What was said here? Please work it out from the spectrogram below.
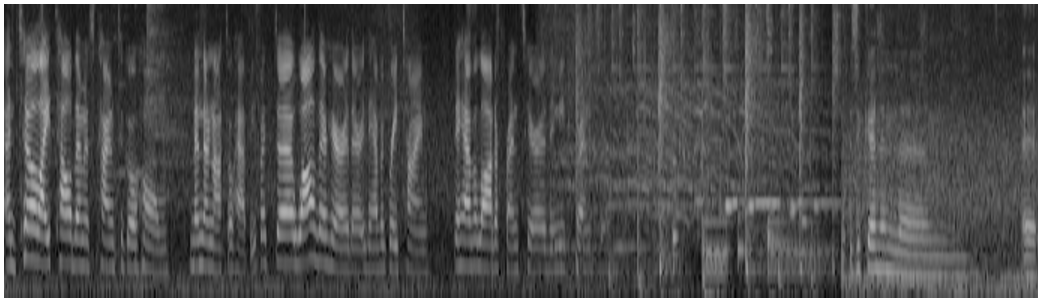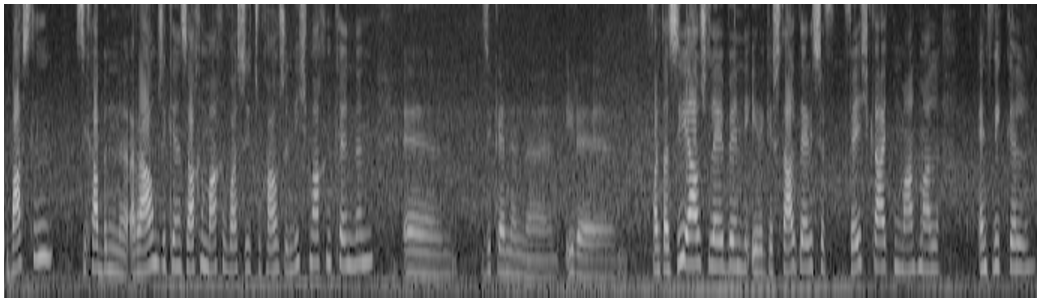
Until I tell them it's time to go home, then they're not so happy. But uh, while they're here, they're, they have a great time. They have a lot of friends here, they meet friends here. Sie können äh, ehm, eh, basteln, sie haben eh, Raum, sie können Sachen machen, was sie zu Hause nicht machen können. Äh, ehm, sie können äh, eh, ihre Fantasie ausleben, ihre gestalterische Fähigkeiten manchmal entwickeln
